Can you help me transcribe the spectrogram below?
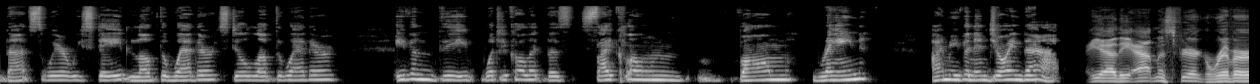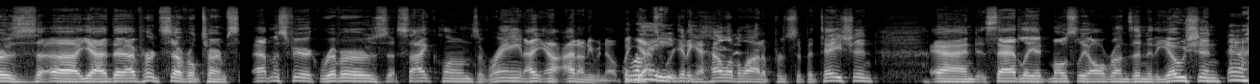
that's where we stayed. Love the weather, still love the weather. Even the, what do you call it, the cyclone bomb rain. I'm even enjoying that. Yeah, the atmospheric rivers. Uh, yeah, the, I've heard several terms: atmospheric rivers, cyclones of rain. I I don't even know, but right. yes, we're getting a hell of a lot of precipitation, and sadly, it mostly all runs into the ocean. Ugh.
